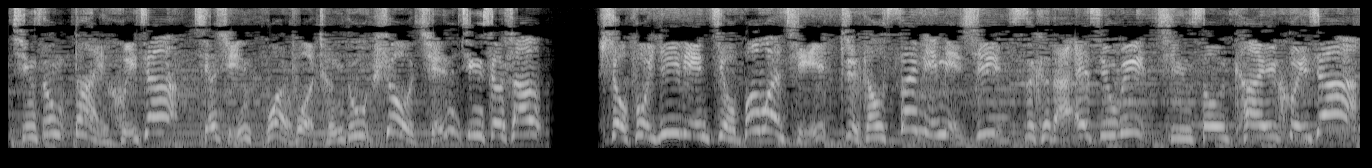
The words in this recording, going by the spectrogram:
轻松带回家。详询沃尔沃成都授权经销商。首付一点九八万起，至高三年免息，斯柯达 SUV 轻松开回家，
